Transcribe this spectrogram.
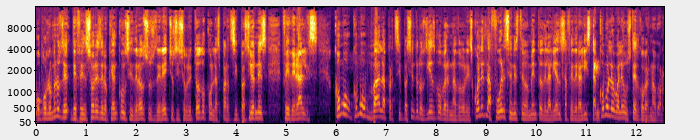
o por lo menos defensores de lo que han considerado sus derechos y sobre todo con las participaciones federales. ¿Cómo, cómo va la participación de los 10 gobernadores? ¿Cuál es la fuerza en este momento de la Alianza Federalista? ¿Cómo le vale usted, gobernador?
